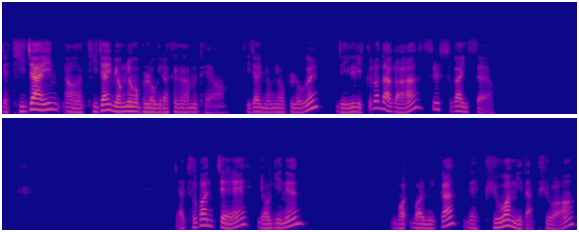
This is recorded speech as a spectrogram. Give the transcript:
이제 디자인 어, 디자인 명령어 블록이라 생각하면 돼요. 디자인 명령어 블록을 이제 일일이 끌어다가 쓸 수가 있어요. 자, 두 번째 여기는 뭐, 뭡니까? 네, 뷰어입니다. 뷰어.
